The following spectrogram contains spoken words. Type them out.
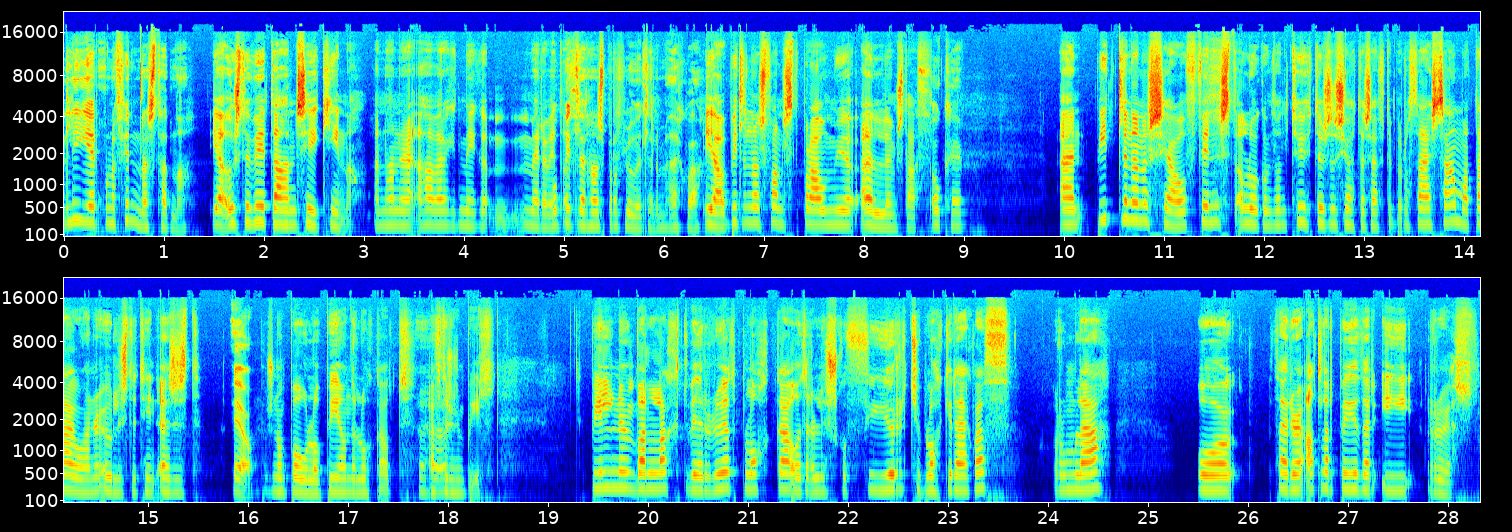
Lý er búin að finnast þarna Já, þú veist, þau vita að hann sé í Kína en hann er, það verður ekkert meira, meira og vitað. bílinn hans bara flugvillinum eða eitthvað. Já, bílinn hans fannst bara á mjög öllum stað. Ok. En bílinn hann að sjá finnst að lokum þann 27. september og það er sama dag og hann er auglistu tín, eða sérst, svona bólo, be on the lookout Mhm. eftir þessum bíl. Bílnum var lagt við röð blokka og þetta er alveg sko 40 blokkir eða eitthvað, rúmlega, og þær eru allar byggðar í röð.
